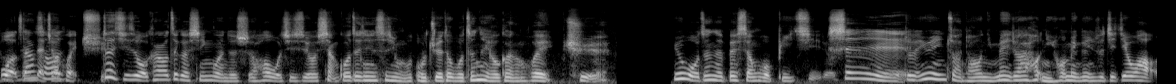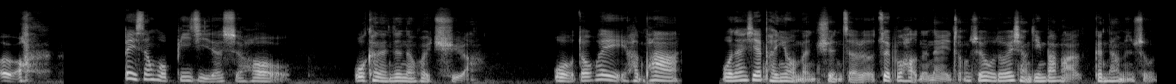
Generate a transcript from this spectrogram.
我真的就会去。对，其实我看到这个新闻的时候，我其实有想过这件事情。我我觉得我真的有可能会去，因为我真的被生活逼急了。是，对，因为你转头，你妹就在后你后面跟你说：“姐姐，我好饿哦。”被生活逼急的时候，我可能真的会去啊。我都会很怕我那些朋友们选择了最不好的那一种，所以我都会想尽办法跟他们说。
